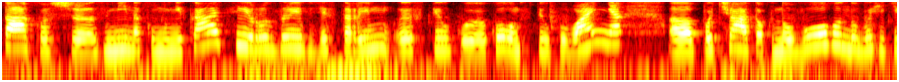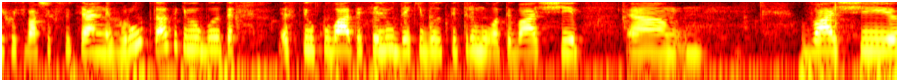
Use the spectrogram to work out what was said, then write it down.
також е, зміна комунікації, розрив зі старим е, спілку- е, колом спілкування, початок нового, нових якихось ваших соціальних груп, та, з якими ви будете спілкуватися, люди, які будуть підтримувати ваші, ем, ваші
